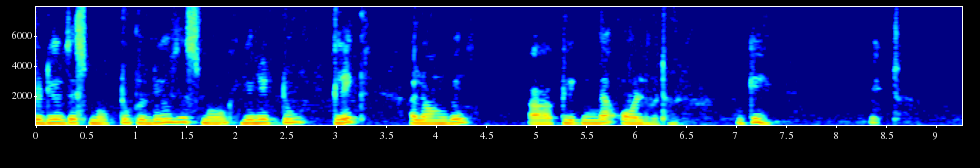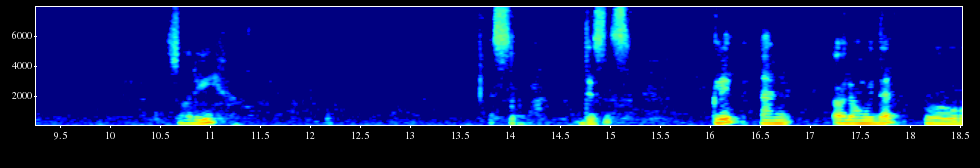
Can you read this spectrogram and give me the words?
produce the smoke. To produce the smoke you need to click along with uh, clicking the alt button. Okay. Wait. Sorry. So this is click and along with that uh,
